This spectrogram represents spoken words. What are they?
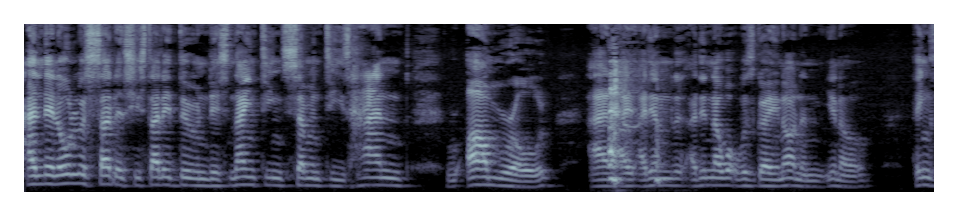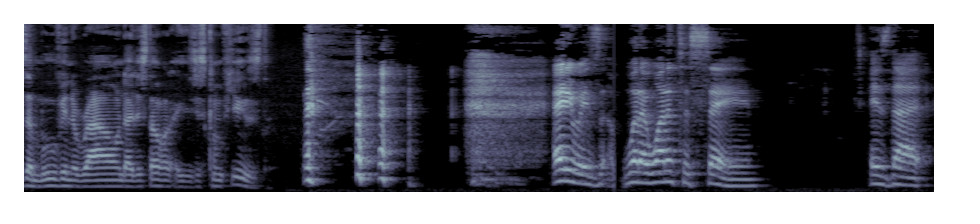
And then all of a sudden, she started doing this 1970s hand arm roll, and I, I didn't, I didn't know what was going on. And you know, things are moving around. I just don't, I'm just confused. Anyways, what I wanted to say is that,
